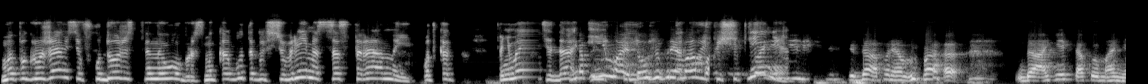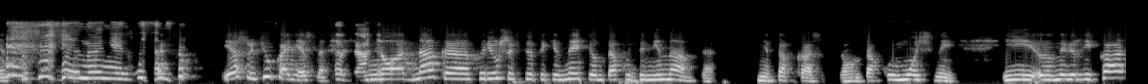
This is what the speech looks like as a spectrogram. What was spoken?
мы погружаемся в художественный образ, мы как будто бы все время со стороны, вот как Понимаете, да? Я и, понимаю, это уже прямо такое впечатление. Личности. Да, прям, да, есть такой момент. Ну, нет. Я шучу, конечно. Но, однако, Хрюша все-таки, знаете, он такой доминанта, мне так кажется. Он такой мощный. И э, наверняка,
